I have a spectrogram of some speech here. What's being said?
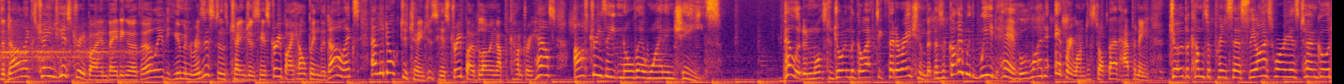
The Daleks change history by invading Earth early, the human resistance changes history by helping the Daleks, and the Doctor changes history by blowing up a country house after he's eaten all their wine and cheese. Peladon wants to join the Galactic Federation, but there's a guy with weird hair who'll lie to everyone to stop that happening. Jo becomes a princess, the Ice Warriors turn good,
